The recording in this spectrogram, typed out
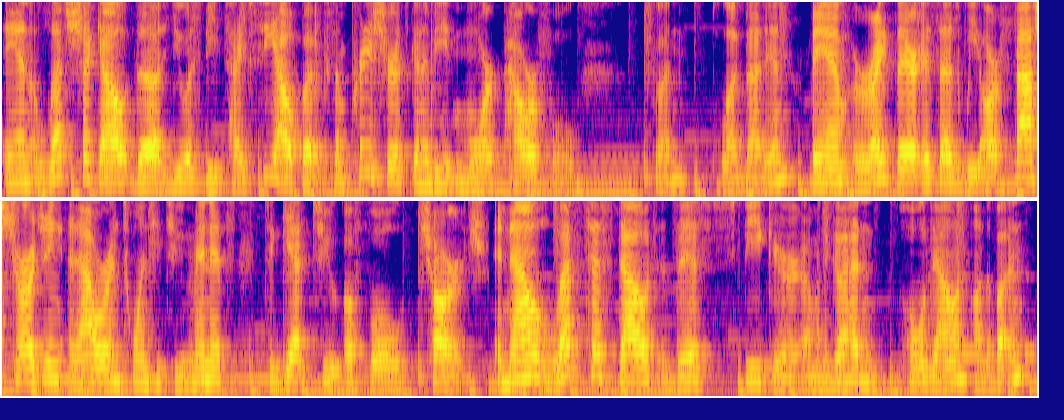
And let's check out the USB type C output because I'm pretty sure it's gonna be more powerful. Go ahead and plug that in. Bam, right there, it says we are fast charging an hour and 22 minutes to get to a full charge. And now let's test out this speaker. I'm gonna go ahead and hold down on the button.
